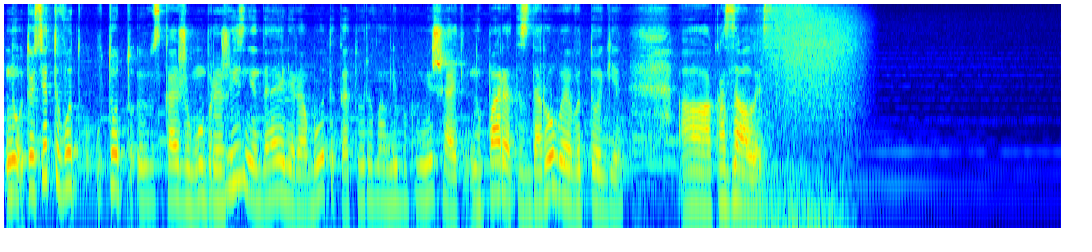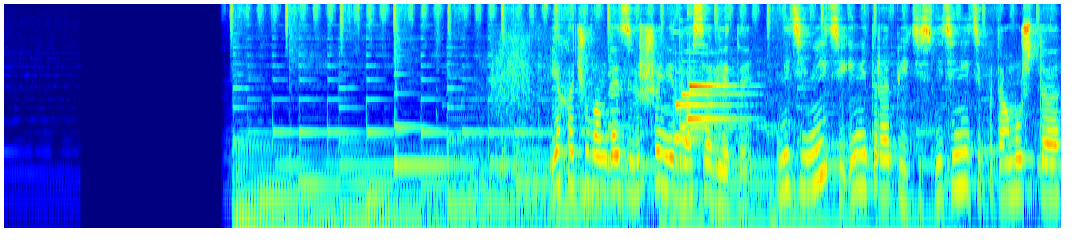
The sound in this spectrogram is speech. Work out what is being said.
Ну, то есть это вот тот, э, скажем, образ жизни, да, или работа, который могли бы помешать. Но пара-то здоровая в итоге а, оказалась. Я хочу вам дать в завершение два совета. Не тяните и не торопитесь. Не тяните, потому что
